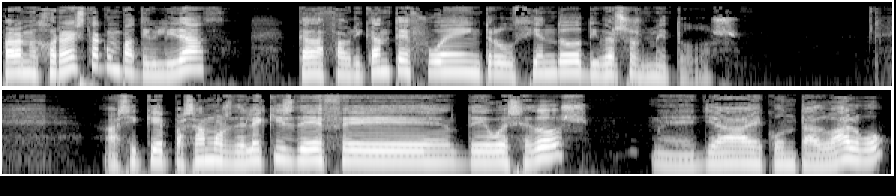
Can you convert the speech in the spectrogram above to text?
Para mejorar esta compatibilidad, cada fabricante fue introduciendo diversos métodos. Así que pasamos del XDF de OS2, eh, ya he contado algo,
